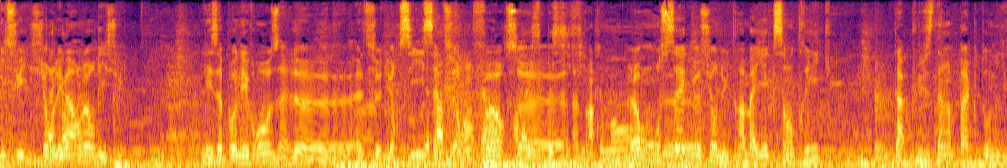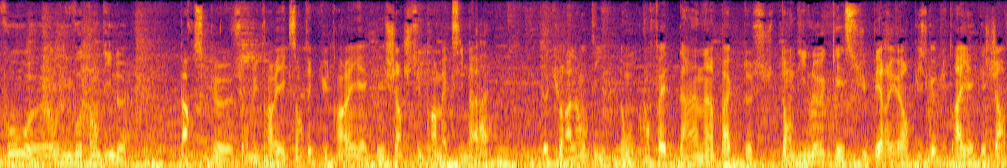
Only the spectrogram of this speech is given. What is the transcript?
Il suit, sur les marleurs, il suit les aponevroses, elles, elles, se durcissent, elles se renforcent. alors on sait que sur du travail excentrique, tu as plus d'impact au, niveau, au niveau tendineux parce que sur du travail excentrique, tu travailles avec des charges supramaximales que tu ralentis. Donc en fait, tu as un impact tendineux qui est supérieur puisque tu travailles avec des charges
